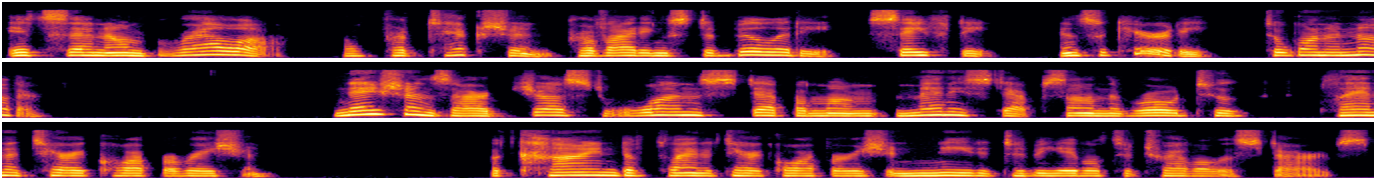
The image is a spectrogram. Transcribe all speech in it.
It's an umbrella of protection, providing stability, safety, and security to one another. Nations are just one step among many steps on the road to planetary cooperation, the kind of planetary cooperation needed to be able to travel the stars.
